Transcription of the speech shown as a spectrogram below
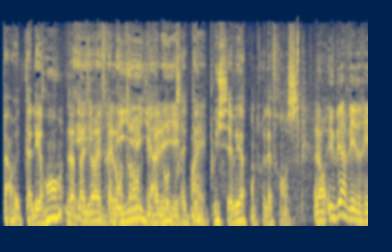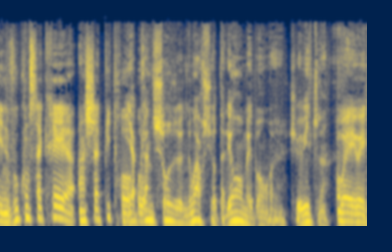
par Talleyrand. Ça va pas durer très longtemps. Il y a un autre traité ouais. plus sévère contre la France. Alors Hubert Védrine, vous consacrez un chapitre. Il y a plein de choses noires sur Talleyrand, mais bon, je vais vite là. Oui, oui.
